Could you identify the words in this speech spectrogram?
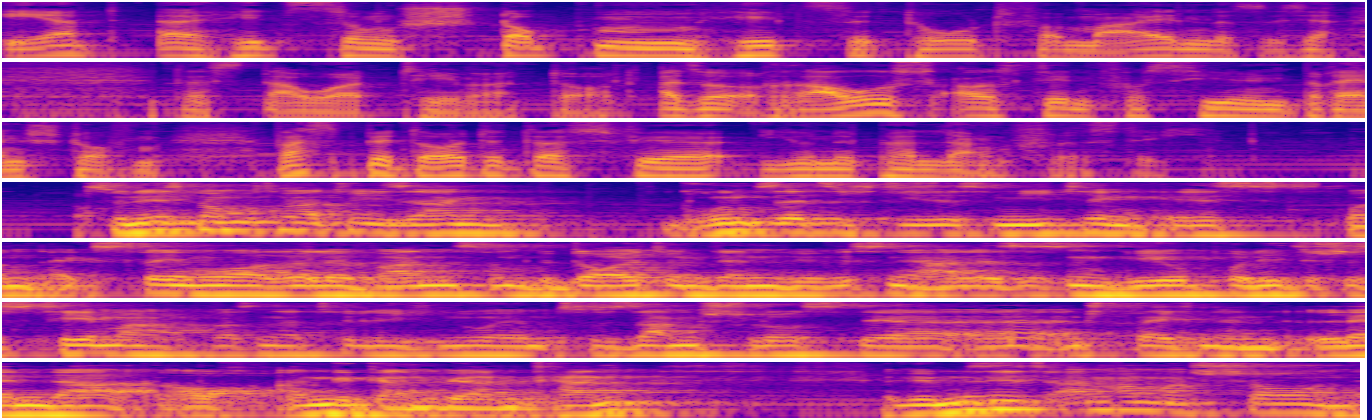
Erderhitzung stoppen, Hitzetod vermeiden, das ist ja das Dauerthema dort. Also raus aus den fossilen Brennstoffen. Was bedeutet das für Uniper langfristig? Zunächst mal muss man natürlich sagen, grundsätzlich dieses Meeting ist von extrem hoher Relevanz und Bedeutung, denn wir wissen ja alle, es ist ein geopolitisches Thema, was natürlich nur im Zusammenschluss der äh, entsprechenden Länder auch angegangen werden kann. Wir müssen jetzt einmal mal schauen,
